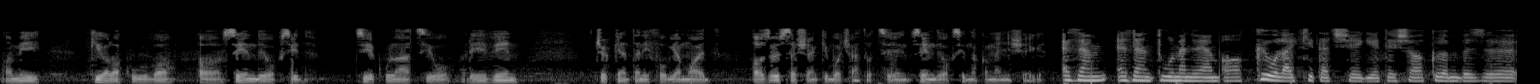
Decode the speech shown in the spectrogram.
ami kialakulva a széndiokszid cirkuláció révén csökkenteni fogja majd az összesen kibocsátott széndiokszidnak a mennyisége. Ezen, ezen túlmenően a kőolaj kitettségét és a különböző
